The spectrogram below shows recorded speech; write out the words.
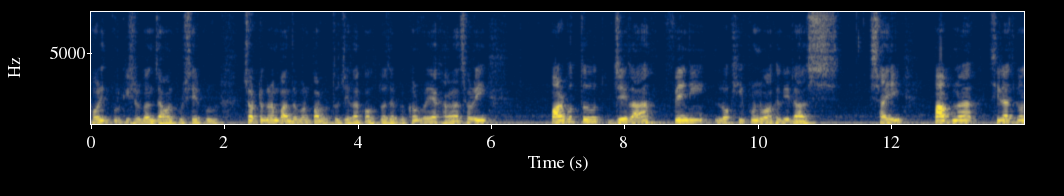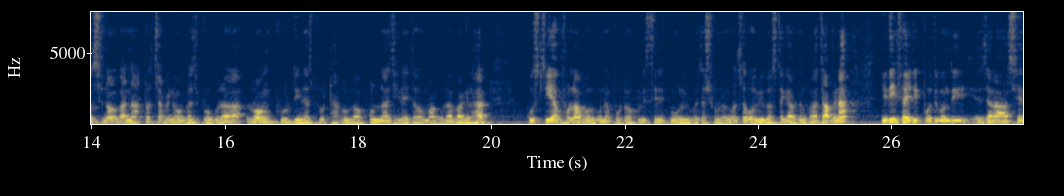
ফরিদপুর, কিশোরগঞ্জ, জামালপুর, শেরপুর, চট্টগ্রাম, বান্দরবান, পার্বত্য জেলা, কক্সবাজার ব্রক্ষণবাড়িয়া খাগড়াছড়ি, পার্বত্য জেলা, ফেনী, লক্ষ্মীপুর, নোয়াখালী, রাজশাহী, পাবনা সিরাজগঞ্জ নওগাঁ নাটোর, চাঁপাইনবাবগঞ্জ, বগুড়া, রংপুর, দিনাজপুর, ঠাকুরগাঁও, খুলনা, ঝিনাইদহ, মাগুরা, বাগেরহাট, কুষ্টিয়া, ভোলা, বরগুনা, পটুয়াখালী, সিলেট মৌলভীবাজার সুনামগঞ্জ ও হবিগঞ্জ থেকে আবেদন করা যাবে না। ইদি শারীরিক প্রতিবন্ধী যারা আছেন,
